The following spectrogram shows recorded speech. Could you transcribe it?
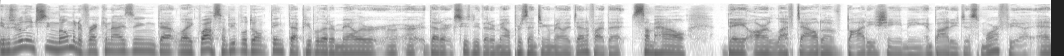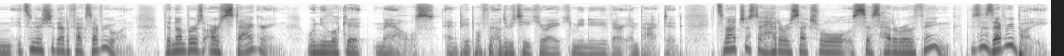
it was a really interesting moment of recognizing that like wow some people don't think that people that are male or, or, that are excuse me that are male presenting or male identified that somehow they are left out of body shaming and body dysmorphia. And it's an issue that affects everyone. The numbers are staggering when you look at males and people from the lgbtqia community that are impacted. It's not just a heterosexual cis hetero thing. This is everybody.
